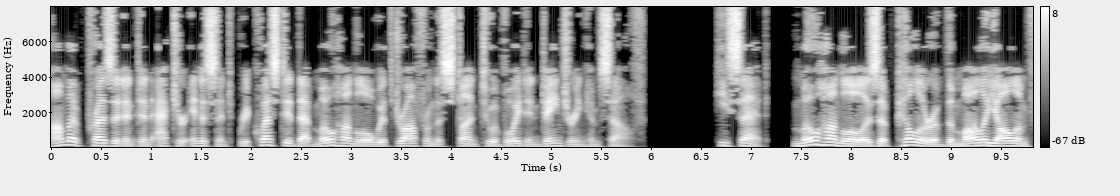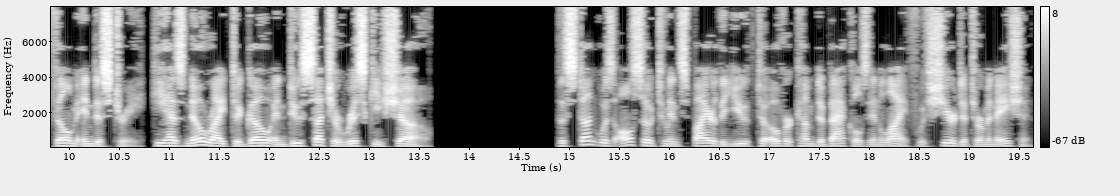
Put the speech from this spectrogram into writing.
AMA president and actor Innocent, requested that Mohanlal withdraw from the stunt to avoid endangering himself. He said, "'Mohanlal is a pillar of the Malayalam film industry, he has no right to go and do such a risky show. The stunt was also to inspire the youth to overcome debacles in life with sheer determination.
